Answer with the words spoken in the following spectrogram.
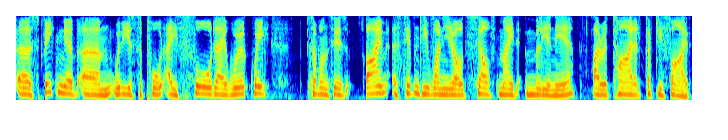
uh, speaking of um, whether you support a four day work week, Someone says, I'm a 71 year old self made millionaire. I retired at 55.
